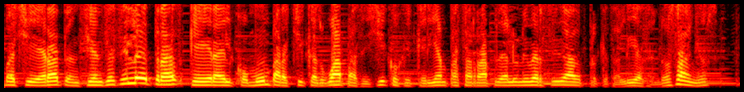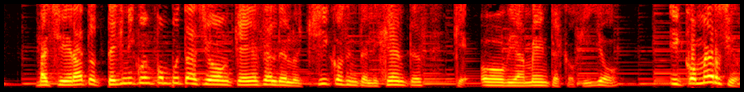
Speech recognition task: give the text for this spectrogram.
Bachillerato en Ciencias y Letras, que era el común para chicas guapas y chicos que querían pasar rápido a la universidad porque salías en dos años. Bachillerato técnico en computación, que es el de los chicos inteligentes, que obviamente escogí yo. Y comercio,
